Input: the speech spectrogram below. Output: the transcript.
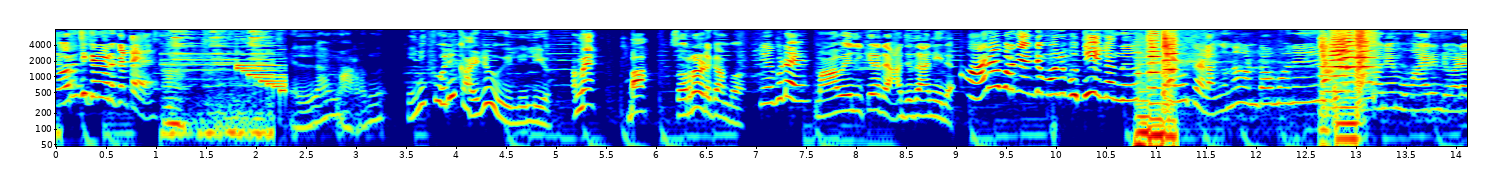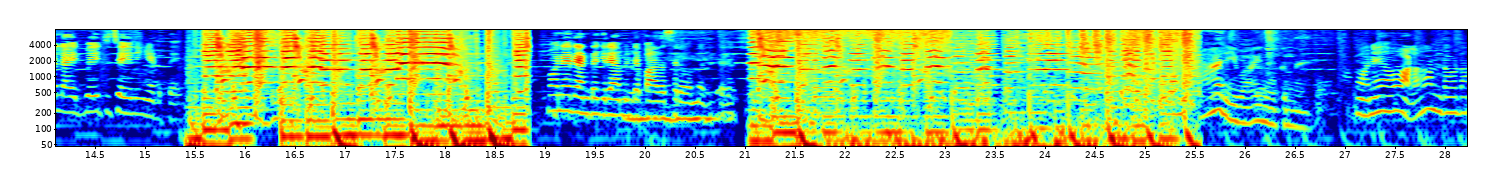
ചോറും ചിക്കനും എടുക്കട്ടെ? എല്ലാം മറന്ന്. എനിക്കൊരു കഴിവില്ലല്ലയോ അമ്മേ ബാ സ്വർണം എടുക്കാൻ പോ. എവിടെ? മാവേലിക്കര രാജധാനിയിൽ. ആരാ പറഞ്ഞ എന്റെ മോന് ബുദ്ധിയില്ലെന്ന്? തിളങ്ങുന്ന കണ്ടോ മോനെ? മോനെ മൂവായിരം രൂപയുടെ ലൈറ്റ് വെയിറ്റ് ചെയിനിങ് എടുത്തേ. മോനെ രണ്ട് ഗ്രാമിന്റെ പാദസരം ഒന്ന് എടുത്തേ ആരീ വായി നോക്കുന്നേ? മോനെ ആ വള കണ്ടോടാ.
